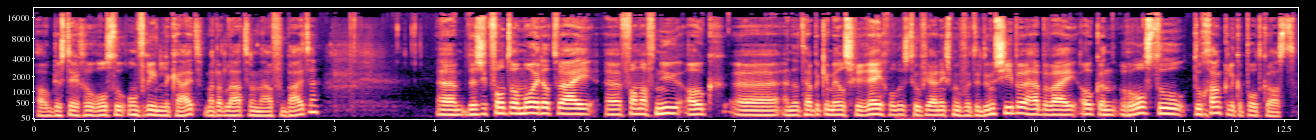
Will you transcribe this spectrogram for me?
Ook dus tegen rolstoelonvriendelijkheid, maar dat laten we nou voor buiten. Ehm, dus ik vond het wel mooi dat wij eh, vanaf nu ook, eh, en dat heb ik inmiddels geregeld, dus daar hoef jij niks meer voor te doen, Siebe, hebben wij ook een rolstoel toegankelijke podcast.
